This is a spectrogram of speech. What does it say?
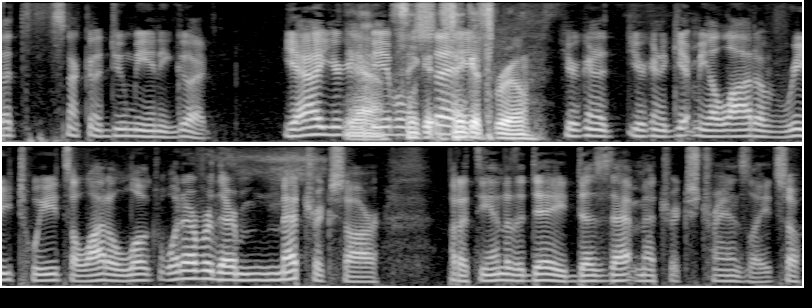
That's not going to do me any good. Yeah, you're going to Yeah, be able think to it say think it through. you're gonna you're gonna get me a lot of retweets, a lot of looks, whatever their metrics are. But at the end of the day, does that metrics translate? So,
